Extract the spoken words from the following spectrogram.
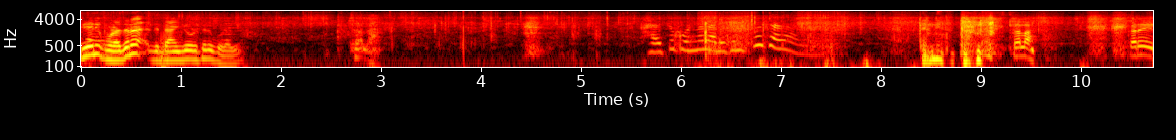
ते नाही खोडायचं ना? ते डांगीवर ते नाही खोडायचं. चला. खायचं कोण झालं तू त्यांनी चला. करे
